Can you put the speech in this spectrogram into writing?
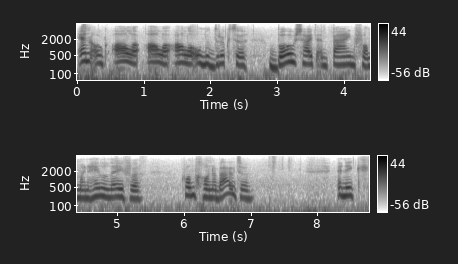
en ook alle, alle, alle onderdrukte boosheid en pijn van mijn hele leven kwam gewoon naar buiten. En ik,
